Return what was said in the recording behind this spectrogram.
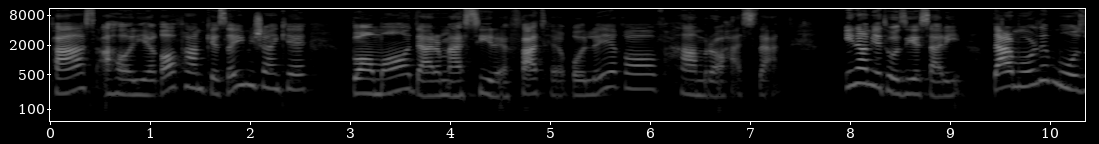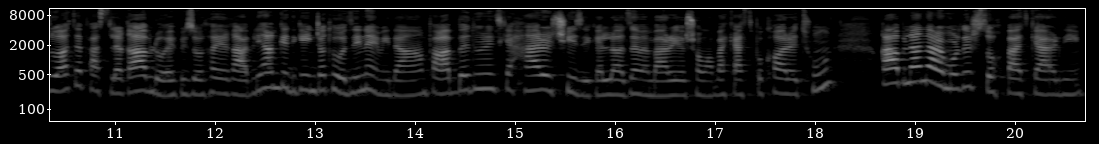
پس اهالی قاف هم کسایی میشن که با ما در مسیر فتح قله قاف همراه هستند اینم یه توضیح سریع. در مورد موضوعات فصل قبل و اپیزودهای قبلی هم که دیگه اینجا توضیح نمیدم فقط بدونید که هر چیزی که لازمه برای شما و کسب و کارتون قبلا در موردش صحبت کردیم.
